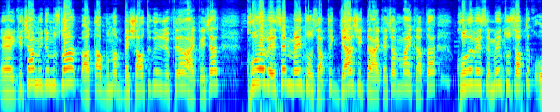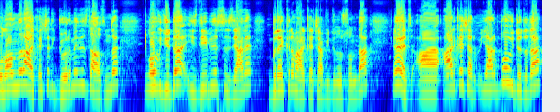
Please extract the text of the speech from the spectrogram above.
E, geçen videomuzda hatta bundan 5-6 gün önce falan arkadaşlar Kola vs Mentos yaptık. Gerçekten arkadaşlar Minecraft'ta Kola vs Mentos yaptık. Olanları arkadaşlar görmeniz lazımdı. O videoda izleyebilirsiniz yani. Bırakırım arkadaşlar videonun sonunda. Evet arkadaşlar yani bu videoda da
